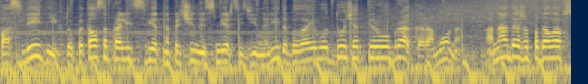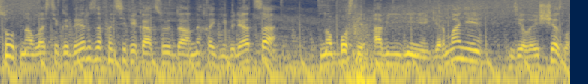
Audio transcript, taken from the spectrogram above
Последний, кто пытался пролить свет на причины смерти Дина Рида, была его дочь от первого брака, Рамона. Она даже подала в суд на власти ГДР за фальсификацию данных о гибели отца. Но после объединения Германии дело исчезло.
